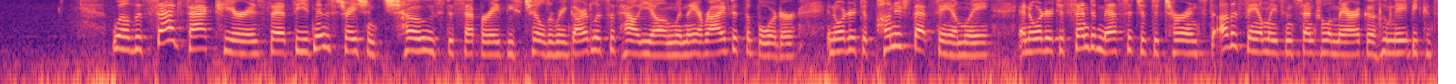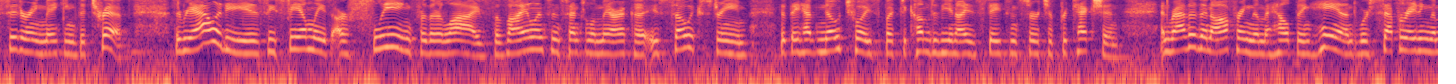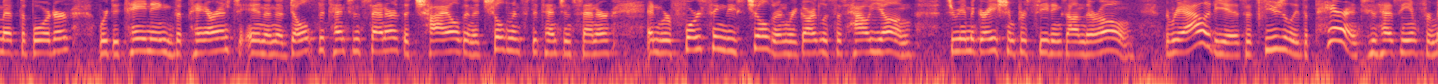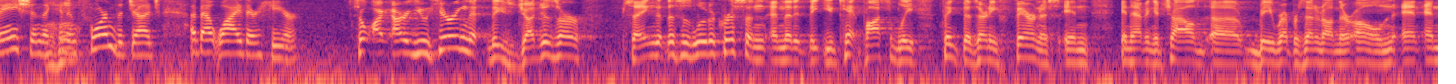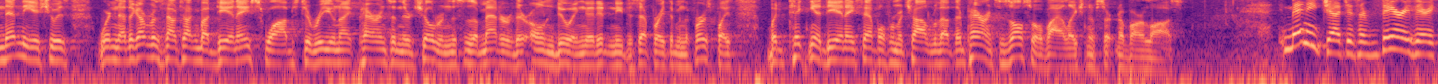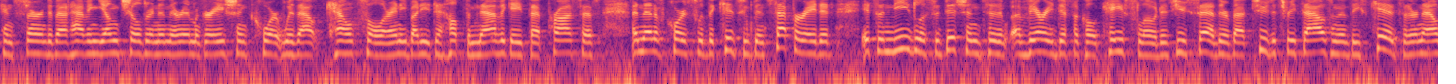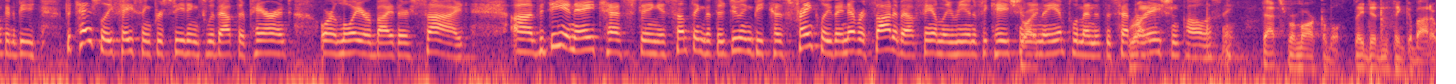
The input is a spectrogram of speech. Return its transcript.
Well, the sad fact here is that the administration chose to separate these children, regardless of how young, when they arrived at the border, in order to punish that family, in order to send a message of deterrence to other families in Central America who may be considering making the trip. The reality is these families are fleeing for their lives. The violence in Central America is so extreme that they have no choice but to come to the United States in search of protection. And rather than offering them a helping hand, we're separating them at the border, we're detaining the parents parent in an adult detention center, the child in a children's detention center, and we're forcing these children, regardless of how young, through immigration proceedings on their own. The reality is it's usually the parent who has the information that uh -huh. can uh-huh. inform the judge about why they're here. So are, are you hearing that these judges are saying that this is ludicrous and, and that, it, you can't possibly think there's any fairness in, in having a child uh, be represented on their own. And, and then the issue is when the government's now talking about DNA swabs to reunite parents and their children. This is a matter of their own doing. They didn't need to separate them in the first place. But taking a DNA sample from a child without their parents is also a violation of certain of our laws many judges are very, very concerned about having young children in their immigration court without counsel or anybody to help them navigate that process. And then, of course, with the kids who've been separated, it's a needless addition to a very difficult caseload. As you said, there are about two to 3,000 of these kids that are now going to be potentially facing proceedings without their parent or a lawyer by their side. Uh, the DNA testing is something that they're doing because, frankly, they never thought about family reunification right. when they implemented the separation right. policy. That's remarkable. They didn't think about it.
